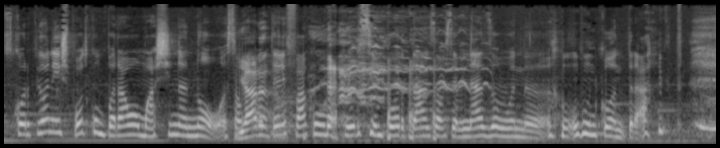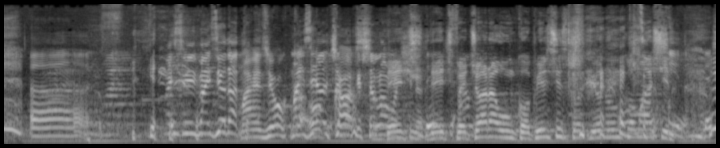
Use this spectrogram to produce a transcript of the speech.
Scorpionii își pot cumpăra o mașină nouă sau Iar? poate fac un curs important sau semnează un, uh, un contract. Uh, Mai zi, mai zi o dată. Mai zi o- mai zi o altceva, că casă. și-a luat Deci, mașină. deci fecioara un copil și scorpionul încă o mașină. Deci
